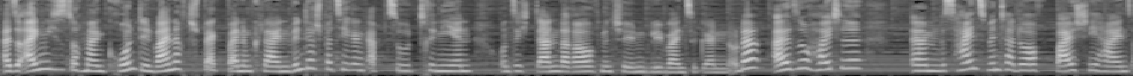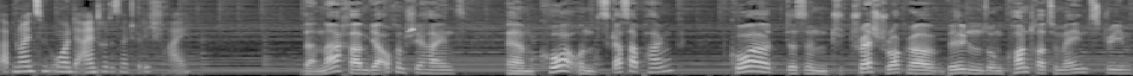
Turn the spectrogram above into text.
Also eigentlich ist es doch mal ein Grund, den Weihnachtsspeck bei einem kleinen Winterspaziergang abzutrainieren und sich dann darauf einen schönen Glühwein zu gönnen, oder? Also heute ähm, das Heinz Winterdorf bei Schee Heinz ab 19 Uhr und der Eintritt ist natürlich frei. Danach haben wir auch im Schee Heinz ähm, Chor und Scasserpunk. Chor, das sind Trash-Rocker, bilden so ein Kontra zu Mainstream,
